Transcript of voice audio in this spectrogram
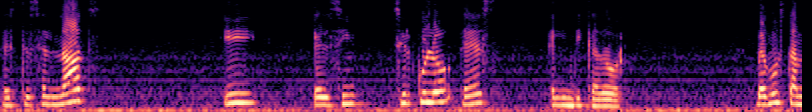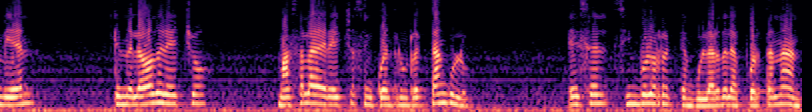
Este es el NOT y el círculo es el indicador. Vemos también que en el lado derecho, más a la derecha, se encuentra un rectángulo. Es el símbolo rectangular de la puerta NAND.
